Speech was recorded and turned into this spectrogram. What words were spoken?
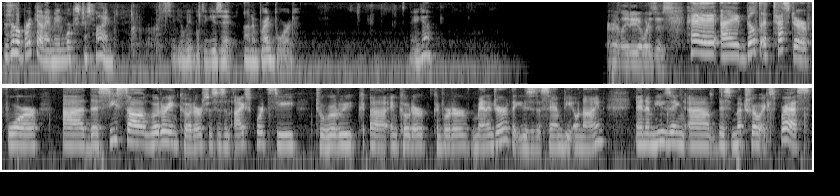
this little breakout I made works just fine. So you'll be able to use it on a breadboard. There you go. All right, Lady, what is this? Hey, I built a tester for uh, the Seesaw rotary encoder. So this is an I squared C to rotary uh, encoder converter manager that uses a SAMD09. And I'm using uh, this Metro Express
